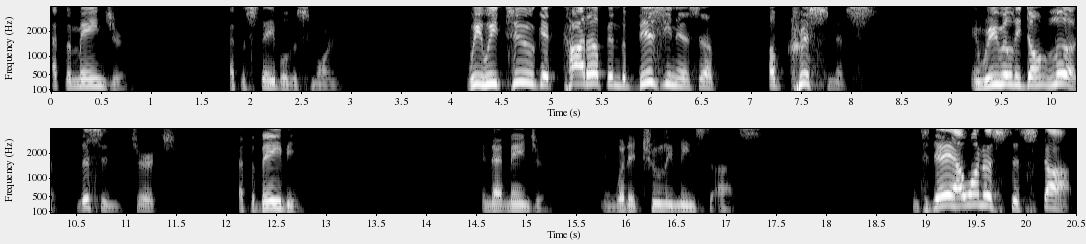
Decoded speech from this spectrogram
at the manger, at the stable this morning. We, we too get caught up in the busyness of, of Christmas. And we really don't look, listen, church, at the baby in that manger and what it truly means to us. And today I want us to stop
